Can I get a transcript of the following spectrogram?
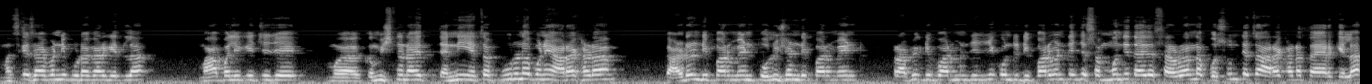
म्हस्के साहेबांनी पुढाकार घेतला. महापालिकेचे जे म- कमिशनर आहेत त्यांनी याचा पूर्णपणे आराखडा garden department pollution department traffic department जे जे कोणते डिपार्टमेंट त्यांचे संबंधित आहे त्या सर्वांना बसून त्याचा आराखडा तयार केला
